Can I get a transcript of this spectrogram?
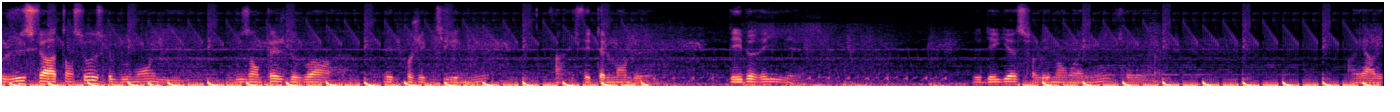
Faut juste faire attention parce que le boomerang il vous empêche de voir euh, les projectiles ennemis. Enfin, il fait tellement de débris, euh, de dégâts sur les membres ennemis que... Regardez.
